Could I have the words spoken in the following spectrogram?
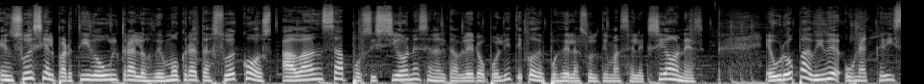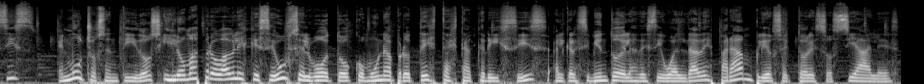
En Suecia el partido ultra los demócratas suecos avanza posiciones en el tablero político después de las últimas elecciones. Europa vive una crisis en muchos sentidos y lo más probable es que se use el voto como una protesta a esta crisis, al crecimiento de las desigualdades para amplios sectores sociales.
